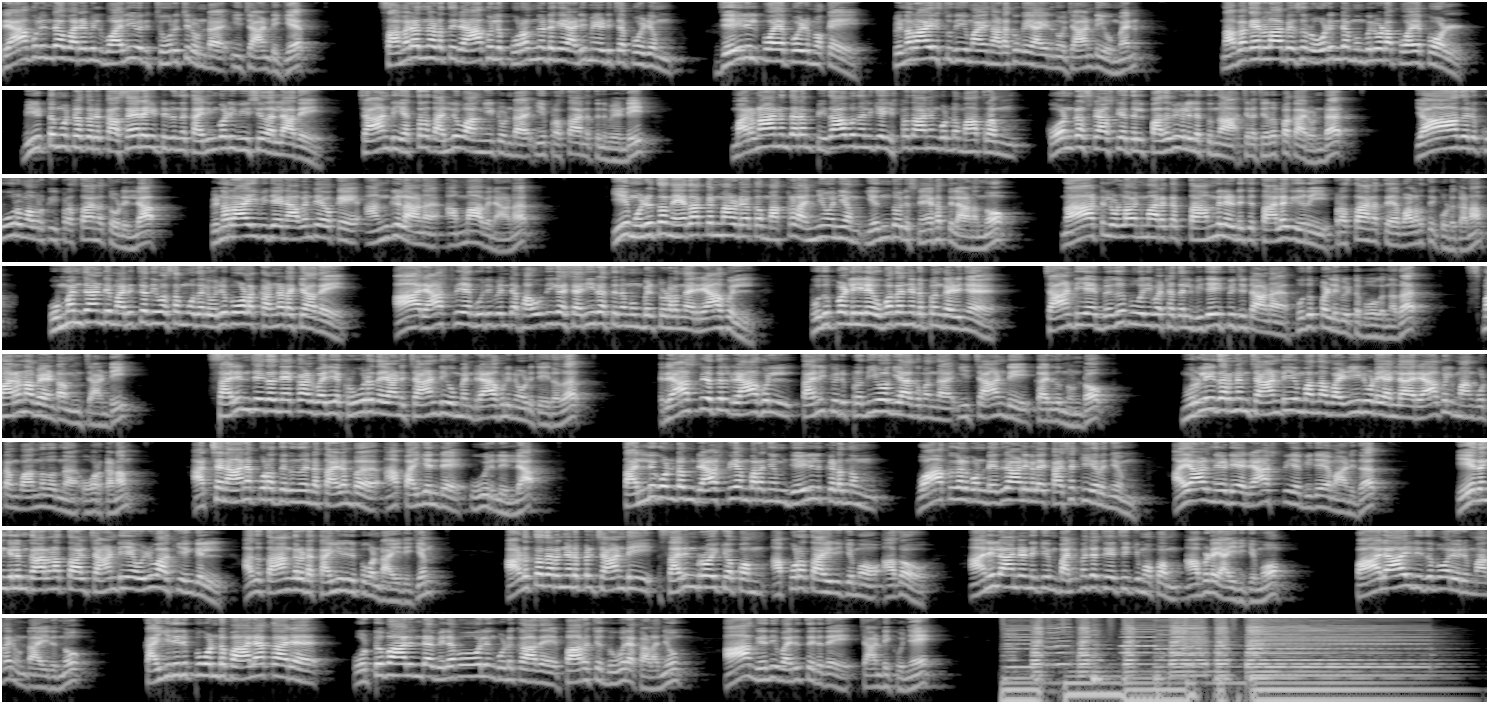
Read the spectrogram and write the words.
രാഹുലിന്റെ വരവിൽ വലിയൊരു ചൊറിച്ചിലുണ്ട് ഈ ചാണ്ടിക്ക്. സമരം നടത്തി രാഹുൽ പുറന്നിടുകയെ അടിമേടിച്ചപ്പോഴും ജയിലിൽ പോയപ്പോഴുമൊക്കെ പിണറായി സ്തുതിയുമായി നടക്കുകയായിരുന്നു ചാണ്ടി ഉമ്മൻ. നവകേരള ബസ് റോഡിന്റെ മുമ്പിലൂടെ പോയപ്പോൾ വീട്ടുമുറ്റത്തൊരു കസേരയിട്ടിരുന്ന് കരിങ്കൊടി വീശിയതല്ലാതെ ചാണ്ടി എത്ര തല്ലു വാങ്ങിയിട്ടുണ്ട് ഈ പ്രസ്ഥാനത്തിന് വേണ്ടി? മരണാനന്തരം പിതാവ് നൽകിയ ഇഷ്ടദാനം കൊണ്ട് മാത്രം കോൺഗ്രസ് രാഷ്ട്രീയത്തിൽ പദവികളിലെത്തുന്ന ചില ചെറുപ്പക്കാരുണ്ട്. യാതൊരു കൂറും അവർക്ക് ഈ പ്രസ്ഥാനത്തോടില്ല. പിണറായി വിജയൻ അവന്റെയൊക്കെ അങ്കിളാണ് അമ്മാവനാണ്. ഈ മുഴുത്ത നേതാക്കന്മാരുടെയൊക്കെ മക്കൾ അന്യോന്യം എന്തൊരു സ്നേഹത്തിലാണെന്നോ നാട്ടിലുള്ളവന്മാരൊക്കെ തമ്മിലടിച്ച് തലകീറി പ്രസ്ഥാനത്തെ വളർത്തി കൊടുക്കണം. ഉമ്മൻചാണ്ടി മരിച്ച ദിവസം മുതൽ ഒരുപോലെ കണ്ണടയ്ക്കാതെ ആ രാഷ്ട്രീയ ഗുരുവിന്റെ ഭൗതിക ശരീരത്തിന് മുമ്പിൽ തുടർന്ന രാഹുൽ പുതുപ്പള്ളിയിലെ ഉപതെരഞ്ഞെടുപ്പും കഴിഞ്ഞ് ചാണ്ടിയെ ബഹുഭൂരിപക്ഷത്തിൽ വിജയിപ്പിച്ചിട്ടാണ് പുതുപ്പള്ളി വിട്ടു പോകുന്നത്. സ്മരണ വേണ്ടം ചാണ്ടി. സരിൻ ചെയ്തതിനേക്കാൾ വലിയ ക്രൂരതയാണ് ചാണ്ടി ഉമ്മൻ രാഹുലിനോട് ചെയ്തത്. രാഷ്ട്രീയത്തിൽ രാഹുൽ തനിക്കൊരു പ്രതിയോഗിയാകുമെന്ന് ഈ ചാണ്ടി കരുതുന്നുണ്ടോ? മുരളീധരനും ചാണ്ടിയും വന്ന വഴിയിലൂടെയല്ല രാഹുൽ മാങ്കൂട്ടം വന്നതെന്ന് ഓർക്കണം. അച്ഛൻ ആനപ്പുറത്തിരുന്നതിന്റെ തഴമ്പ് ആ പയ്യന്റെ ഊരിലില്ല. തല്ലുകൊണ്ടും രാഷ്ട്രീയം പറഞ്ഞും ജയിലിൽ കിടന്നും വാക്കുകൾ കൊണ്ട് എതിരാളികളെ കശക്കിയെറിഞ്ഞും അയാൾ നേടിയ രാഷ്ട്രീയ വിജയമാണിത്. ഏതെങ്കിലും കാരണത്താൽ ചാണ്ടിയെ ഒഴിവാക്കിയെങ്കിൽ അത് താങ്കളുടെ കയ്യിലിരിപ്പ് കൊണ്ടായിരിക്കും. അടുത്ത തെരഞ്ഞെടുപ്പിൽ ചാണ്ടി സരിൻ ബ്രോയ്ക്കൊപ്പം അപ്പുറത്തായിരിക്കുമോ? അതോ അനിൽ ആന്റണിക്കും പത്മജ ചേച്ചിക്കുമൊപ്പം അവിടെ ആയിരിക്കുമോ പാലായിൽ ഇതുപോലെ ഒരു മകൻ ഉണ്ടായിരുന്നു. കയ്യിലിരിപ്പ് കൊണ്ട് പാലാക്കാര് ഒട്ടുപാലിന്റെ വില പോലും കൊടുക്കാതെ പറിച്ച് ദൂരെ കളഞ്ഞു. ആ ഗതി വരുത്തരുതേ ചാണ്ടിക്കുഞ്ഞെ.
